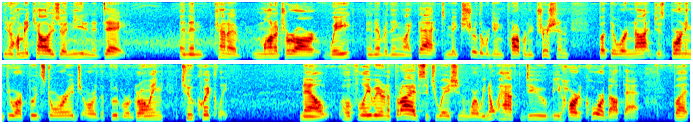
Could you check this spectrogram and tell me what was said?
you know how many calories do i need in a day? And then kind of monitor our weight and everything like that to make sure that we're getting proper nutrition but that we're not just burning through our food storage or the food we're growing too quickly. Now hopefully we're in a thrive situation where we don't have to do be hardcore about that but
